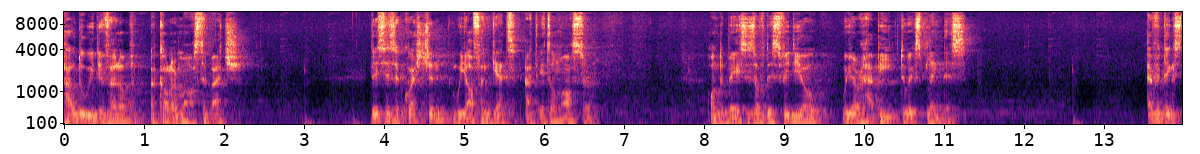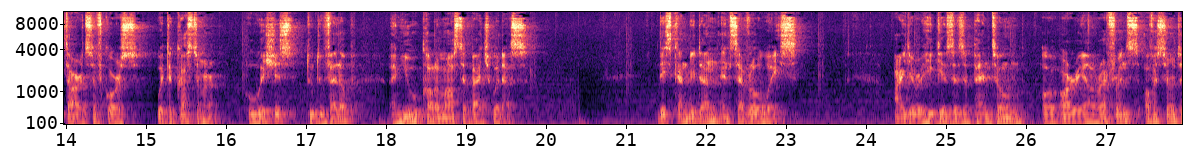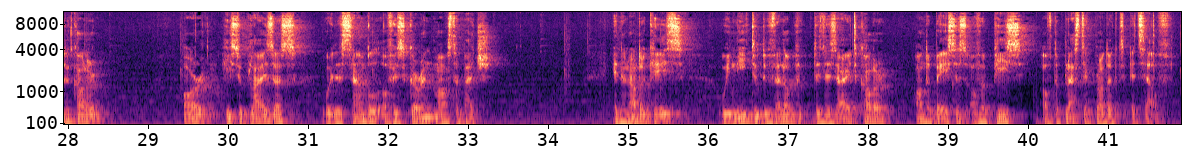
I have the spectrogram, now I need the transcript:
How do we develop a color master batch? This is a question we often get at Italmaster. On the basis of this video, we are happy to explain this. Everything starts, of course, with the customer who wishes to develop a new color master batch with us. This can be done in several ways. Either he gives us a Pantone or RAL reference of a certain color, or he supplies us with a sample of his current master batch. In another case, we need to develop the desired color on the basis of a piece of the plastic product itself.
